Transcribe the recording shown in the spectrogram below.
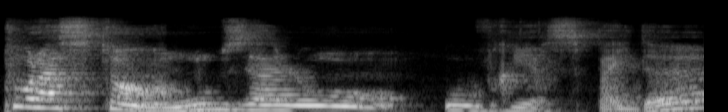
Pour l'instant, nous allons ouvrir Spider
